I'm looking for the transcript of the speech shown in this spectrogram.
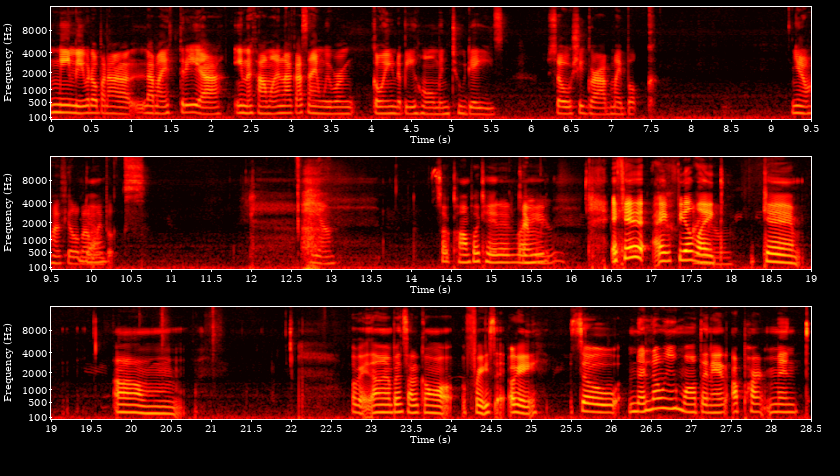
mi libro para la maestría y no estábamos en la casa and we weren't going to be home in 2 days. So she grabbed my book. You know how I feel about my books. Yeah. so complicated, right? Es que I feel I like know. que um Okay, dame pensar cómo phrase it. Okay. So, no es lo mismo tener apartment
